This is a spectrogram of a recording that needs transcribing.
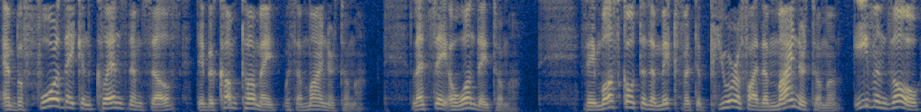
and before they can cleanse themselves, they become tame with a minor tuma, let's say a one day tuma, they must go to the mikveh to purify the minor tuma, even though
